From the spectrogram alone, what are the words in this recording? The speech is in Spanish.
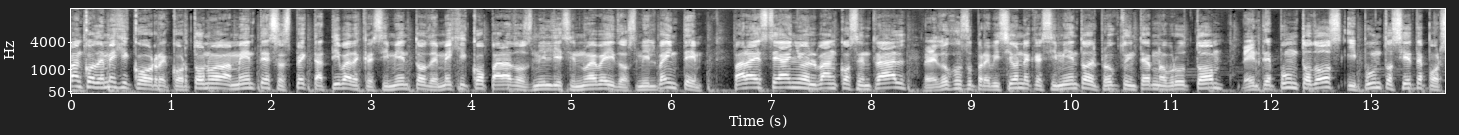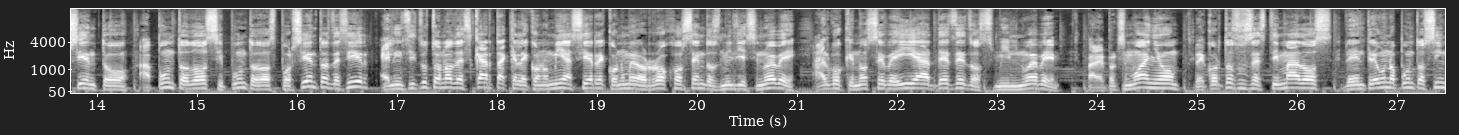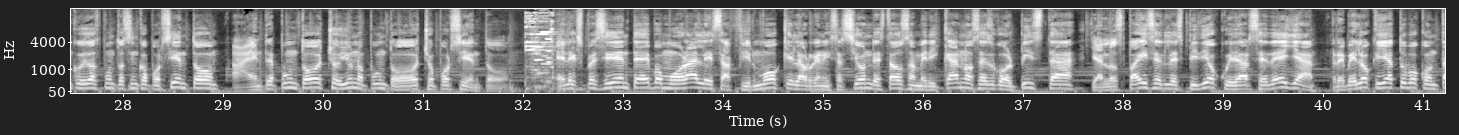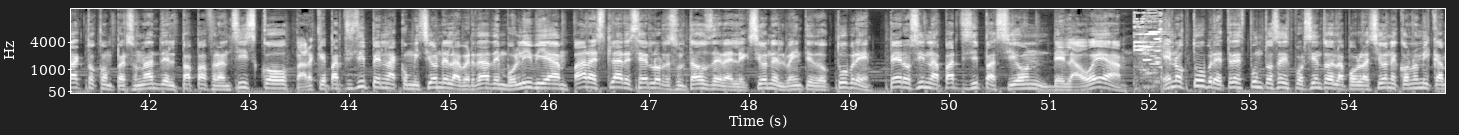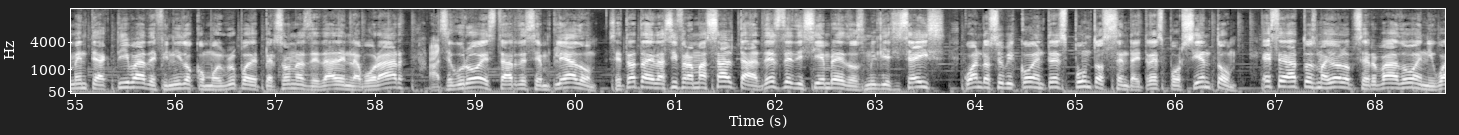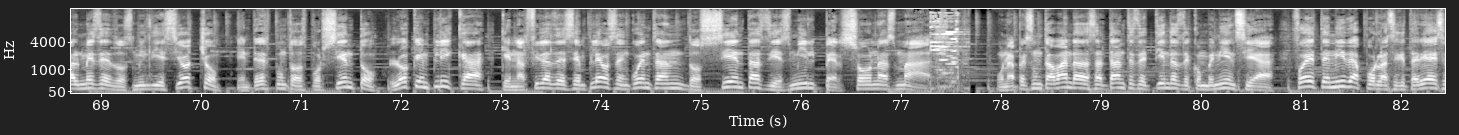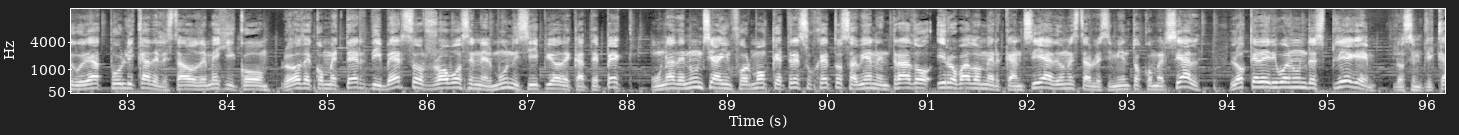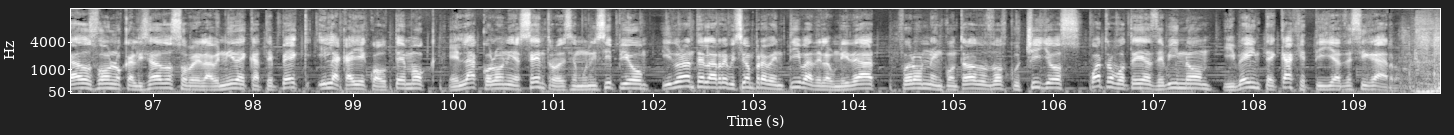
Banco de México recortó nuevamente su expectativa de crecimiento de México para 2019 y 2020. Para este año el Banco Central redujo su previsión de crecimiento del Producto Interno Bruto de entre 0.2 y 0.7% a 0.2 y 0.2%, es decir, el instituto no descarta que la economía cierre con números rojos en 2019, algo que no se veía desde 2009. Para el próximo año recortó sus estimados de entre 1.5 y 2.5% a entre 0.8 y 1.8%. El expresidente Evo Morales afirmó que la Organización de Estados Americanos es golpista y a los países les pidió cuidarse de ella. Reveló que ya tuvo contacto con personal del Papa Francisco para que participe en la Comisión de la Verdad en Bolivia para esclarecer los resultados de la elección el 20 de octubre, pero sin la participación de la OEA. En octubre, 3.6% de la población económicamente activa, definido como el grupo de personas de edad en laborar, aseguró estar desempleado. Se trata de la cifra más alta desde diciembre de 2016, cuando se ubicó en 3.63%. Este dato es mayor al observado en igual mes de 2018, en 3.2%, lo que implica que en las filas de desempleo se encuentran 210 mil personas más. Una presunta banda de asaltantes de tiendas de conveniencia fue detenida por la Secretaría de Seguridad Pública del Estado de México luego de cometer diversos robos en el municipio de Catepec. Una denuncia informó que tres sujetos habían entrado y robado mercancía de un establecimiento comercial, lo que derivó en un despliegue. Los implicados fueron localizados sobre la avenida de Catepec y la calle Cuauhtémoc en la colonia centro de ese municipio y durante la revisión preventiva de la unidad fueron encontrados dos cuchillos, cuatro botellas de vino y 20 cajetillas de cigarro.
